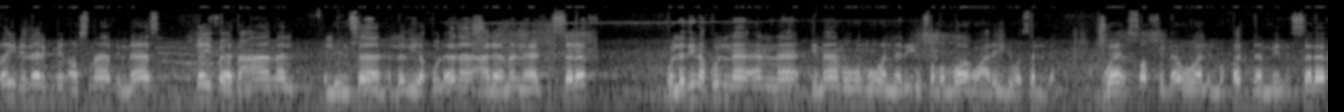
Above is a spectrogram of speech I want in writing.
غير ذلك من أصناف الناس كيف يتعامل الإنسان الذي يقول أنا على منهج السلف؟ والذين قلنا أن إمامهم هو النبي صلى الله عليه وسلم والصف الأول المقدم من السلف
